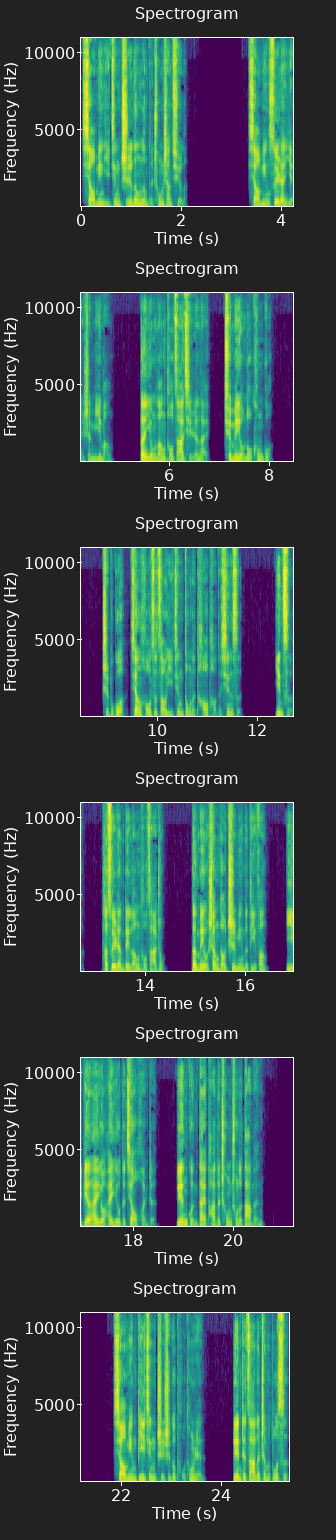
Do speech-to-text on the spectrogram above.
小明已经直愣愣的冲上去了。小明虽然眼神迷茫。但用榔头砸起人来却没有落空过，只不过江猴子早已经动了逃跑的心思，因此他虽然被榔头砸中，但没有伤到致命的地方，一边哎呦哎呦的叫唤着，连滚带爬的冲出了大门。小明毕竟只是个普通人，连着砸了这么多次，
